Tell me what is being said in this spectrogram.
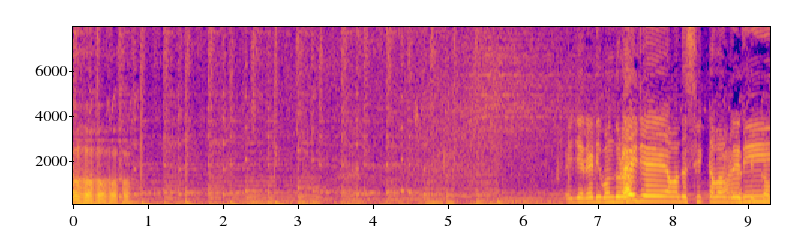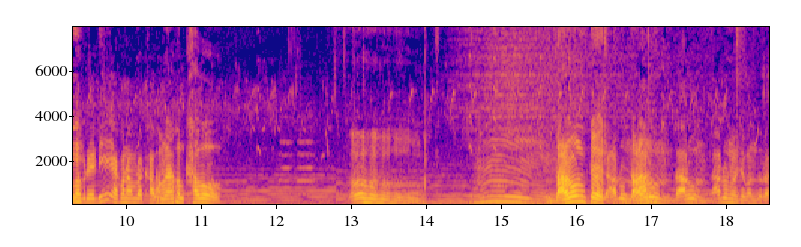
ও হো হো হো। হো এই যে রেডি বন্ধুরা। এই যে আমাদের শিক কাবাব রেডি কাবাব রেডি এখন আমরা খাব। আমরা এখন খাব। দারুণ টেস্ট দারুণ দারুণ। দারুণ হয়েছে বন্ধুরা।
